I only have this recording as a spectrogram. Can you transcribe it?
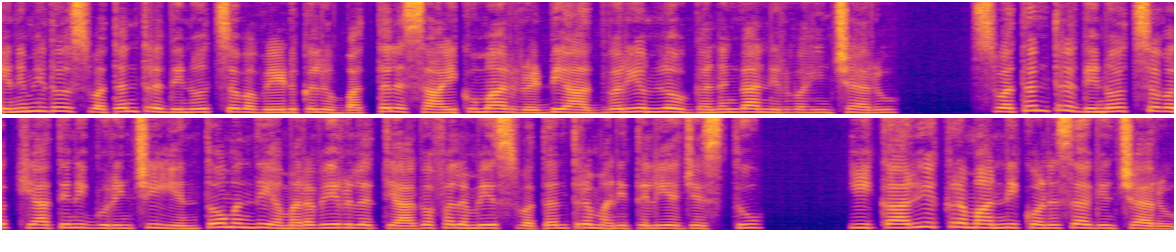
ఎనిమిదో స్వతంత్ర దినోత్సవ వేడుకలు బత్తల సాయికుమార్ రెడ్డి ఆధ్వర్యంలో ఘనంగా నిర్వహించారు. స్వతంత్ర దినోత్సవ ఖ్యాతిని గురించి ఎంతోమంది అమరవీరుల త్యాగఫలమే స్వతంత్రమని తెలియజేస్తూ ఈ కార్యక్రమాన్ని కొనసాగించారు.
